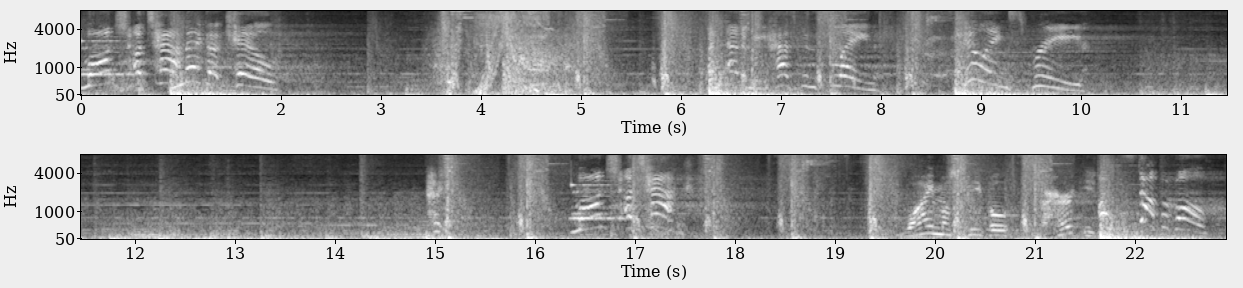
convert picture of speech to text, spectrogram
Launch attack! Mega kill! An enemy has been slain! Killing spree! Hey, Launch attack! why must people hurt each other? Unstoppable!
